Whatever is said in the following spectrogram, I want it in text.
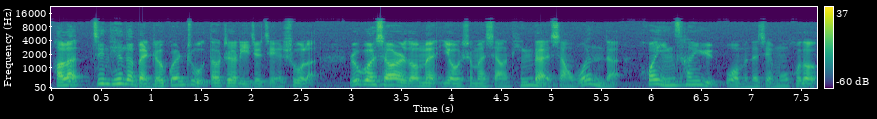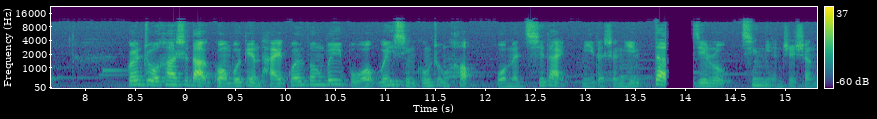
好了，今天的本周关注到这里就结束了。如果小耳朵们有什么想听的、想问的，欢迎参与我们的节目互动。关注哈师大广播电台官方微博、微信公众号，我们期待你的声音。进入青年之声。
